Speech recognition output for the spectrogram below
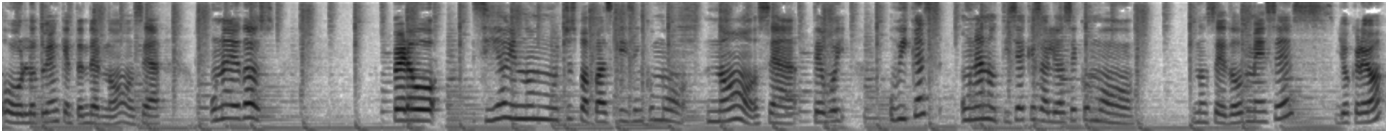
o lo tuvieron que entender, ¿no? O sea, una de dos. Pero sigue habiendo muchos papás que dicen como, no, o sea, te voy... Ubicas una noticia que salió hace como, no sé, dos meses, yo creo,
